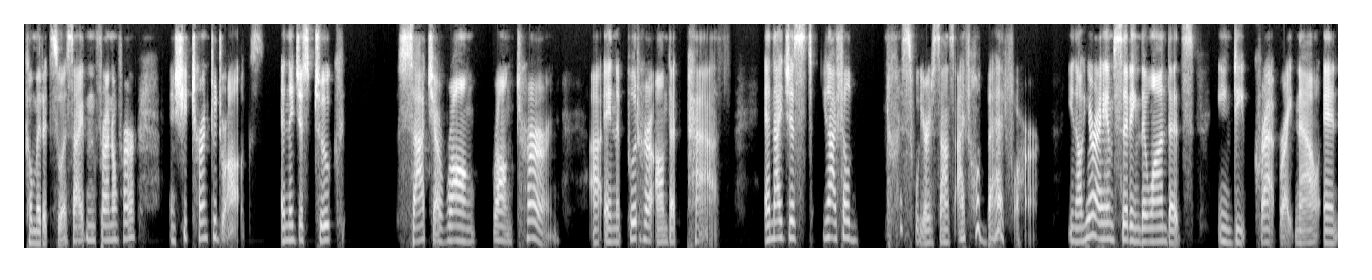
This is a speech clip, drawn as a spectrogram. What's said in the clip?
committed suicide in front of her, and she turned to drugs. And they just took such a wrong wrong turn uh, and it put her on that path. And i just you know i felt this weird sounds i felt bad for her. You know here i am sitting the one that's in deep crap right now and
